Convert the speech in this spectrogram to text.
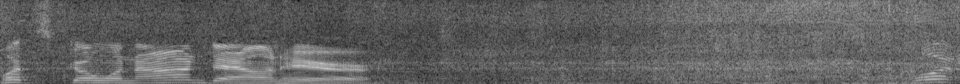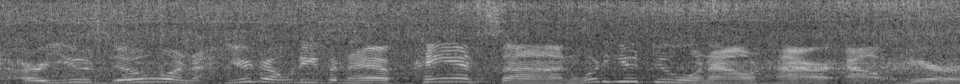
What's going on down here? What are you doing? You don't even have pants on. What are you doing out here? Out here?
